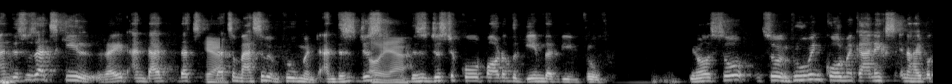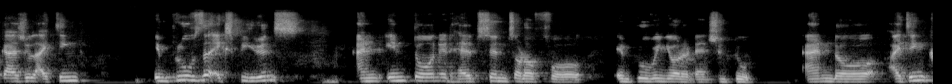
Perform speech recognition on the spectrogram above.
and this was at scale right and that that's yeah. that's a massive improvement and this is just oh, yeah. this is just a core part of the game that we improved you know so so improving core mechanics in hyper casual i think improves the experience and in turn it helps in sort of uh, improving your retention too and uh, i think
